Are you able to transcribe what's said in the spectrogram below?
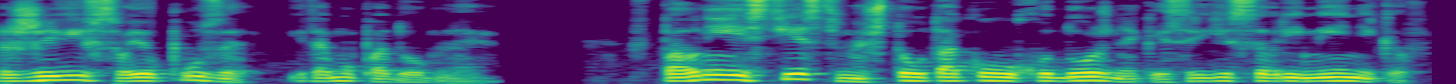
«живи в свое пузо» и тому подобное. Вполне естественно, что у такого художника и среди современников,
